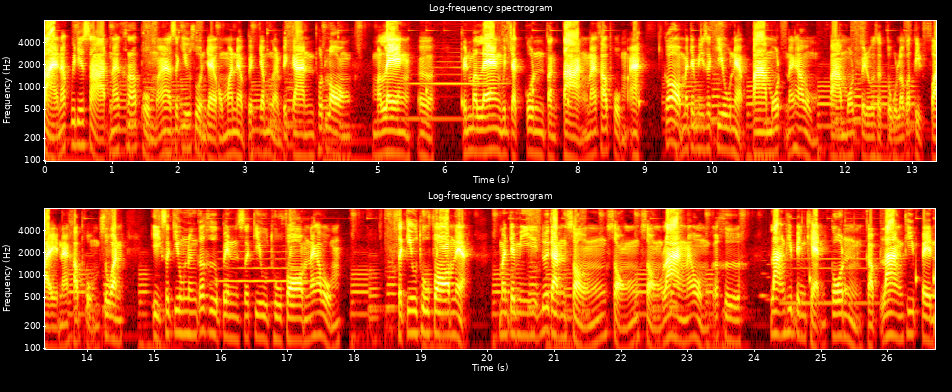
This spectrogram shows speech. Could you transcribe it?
สายนักวิทยาศาสตร์นะครับผมอะสกิลส่วนใหญ่ของมันเนี่ยเป็นจะเหมือนเป็นการทดลองแมลงเออเป็นแมลงเป็นจักรกลต่างๆนะครับผมอะ ก็มันจะมีสกิลเนี่ยปามดนะครับผมปามดไปโดนศัตรูแล้วก็ติดไฟนะครับผมส่วนอีกสกิลหนึ่งก็คือเป็นสกิล two form นะครับผมสกิล two form เนี่ยมันจะมีด้วยกัน2 2 2ร่างนะผมก็คือร่างที่เป็นแขนก้นกับร่างที่เป็น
